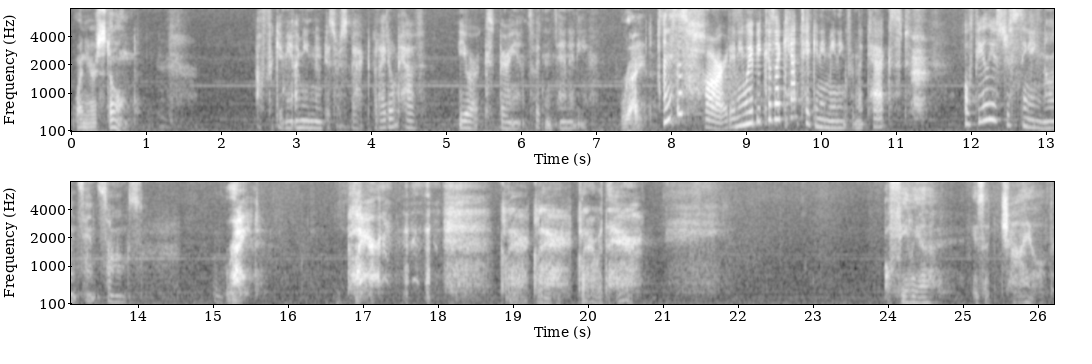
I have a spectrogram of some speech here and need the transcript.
when you're stoned. Oh, forgive me. I mean no disrespect, but I don't have your experience with insanity. Right. And this is hard anyway because I can't take any meaning from the text. Ophelia's just singing nonsense songs. Right. Claire. Claire, Claire, Claire with the hair. Ophelia is a child.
